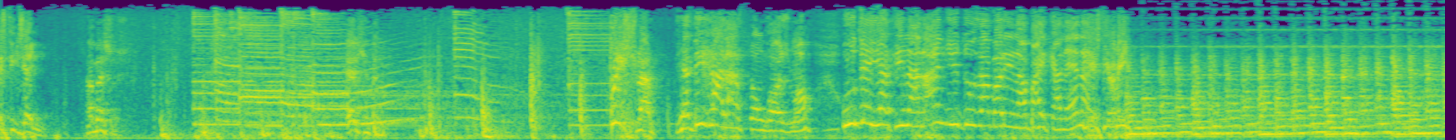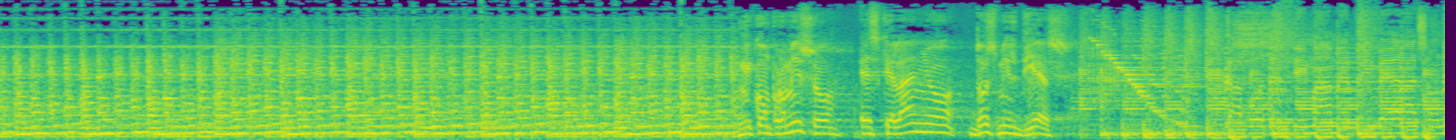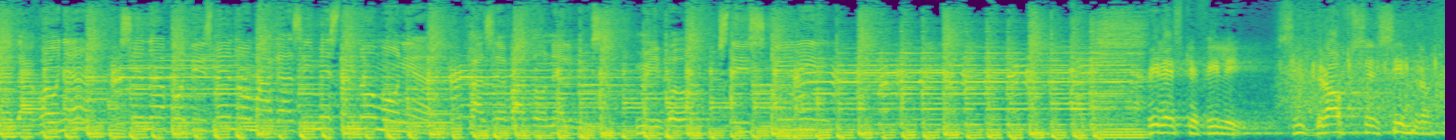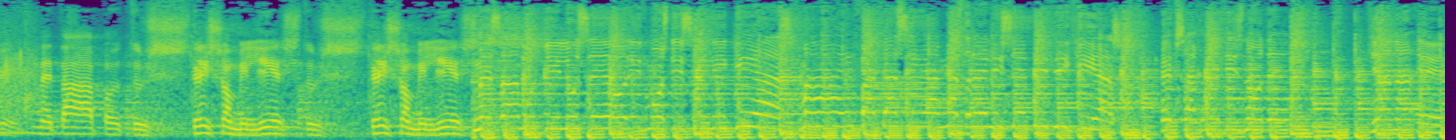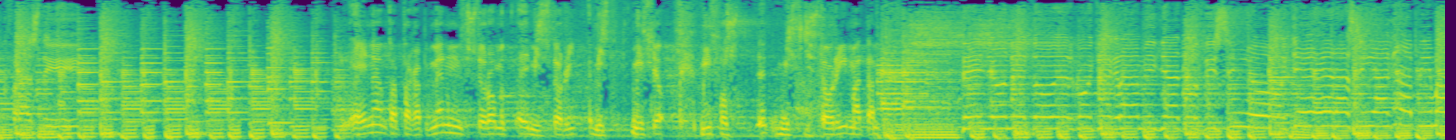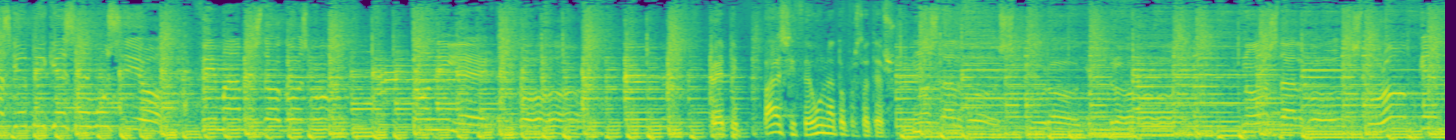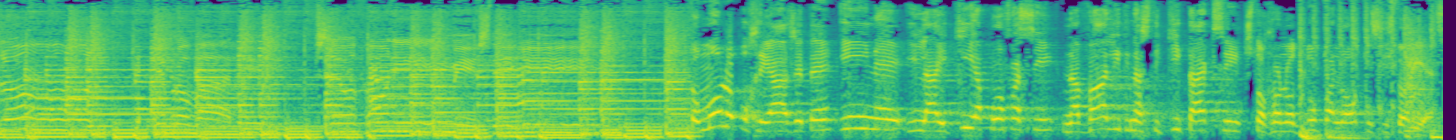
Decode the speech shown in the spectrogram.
πάρεις την ξένη. Αμέσως. Έρχεται. Πίσμα, γιατί χαλάς τον κόσμο, ούτε για την ανάγκη του δεν μπορεί να πάει κανένα. Στη γραμμή. Mi compromiso es que el año 2010 Κάποτε θυμάμαι πριν περάσουνε τα χρόνια Σε ένα φωτισμένο μαγαζί μες στην ομόνια. Χάζευα τον Έλβης, μύθο στη σκηνή. Φίλες και φίλοι, συντρόφισσες σύντροφοι, μετά από τους τρεις ομιλίες, τους τρεις ομιλίες, Μέσα μου κυλούσε ο ρυθμός της συνοικίας Μα η φαντασία μιας τρέλης επιτυχίας. Έψαχνε τις νότες για να εκφραστεί. Ένα από τα αγαπημένα μου μυθιστορώ- ε, μυθιστορί- μυθ- μυθιο- μύθος- ε, μυθιστορήματα. Τέλειωνε το έργο και γράμμι για το θυσίο. Γέρασε η αγάπη μας και μπήκε σε μουσείο. Θυμάμαι στον κόσμο τον ηλεκτρικό. Πρέπει πάση Θεού να το προστατεύσουμε. Νοσταλγός του rock and roll Νοσταλγός Το μόνο που χρειάζεται είναι η λαϊκή απόφαση να βάλει την αστική τάξη στο χρονοτούπαλο της ιστορίας.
